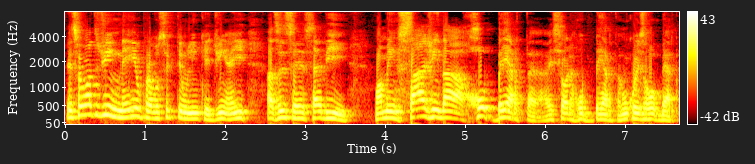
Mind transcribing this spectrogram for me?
Esse formato de e-mail, para você que tem um LinkedIn aí, às vezes você recebe uma mensagem da Roberta. Aí você olha, Roberta, não conheço a Roberta.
